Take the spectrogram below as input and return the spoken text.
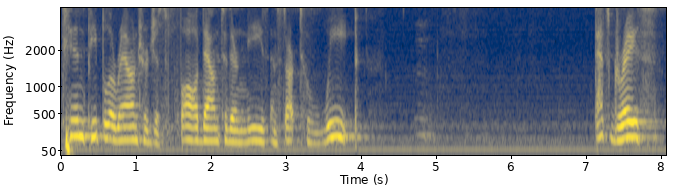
10 people around her just fall down to their knees and start to weep. That's grace.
